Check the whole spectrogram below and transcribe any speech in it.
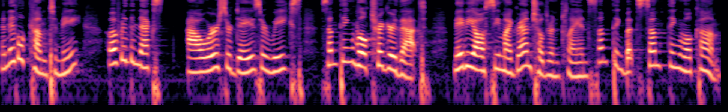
and it'll come to me. Over the next hours or days or weeks, something will trigger that. Maybe I'll see my grandchildren play and something, but something will come.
